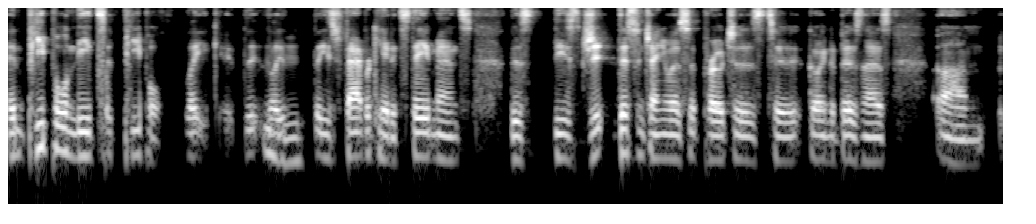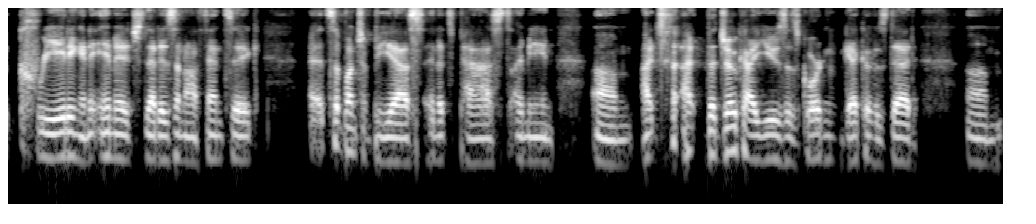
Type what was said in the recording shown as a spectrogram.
and people need to people like, the, mm-hmm. like these fabricated statements this these g- disingenuous approaches to going to business um, creating an image that isn't authentic it's a bunch of bs and it's past i mean um, I, I, the joke i use is gordon Gekko is dead um,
